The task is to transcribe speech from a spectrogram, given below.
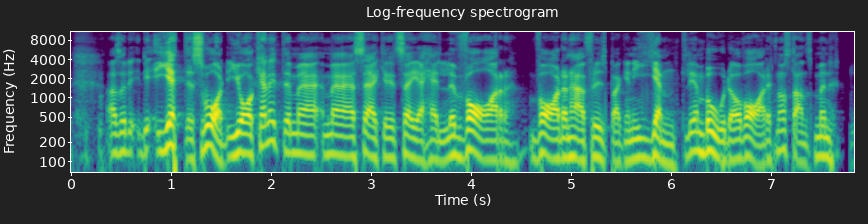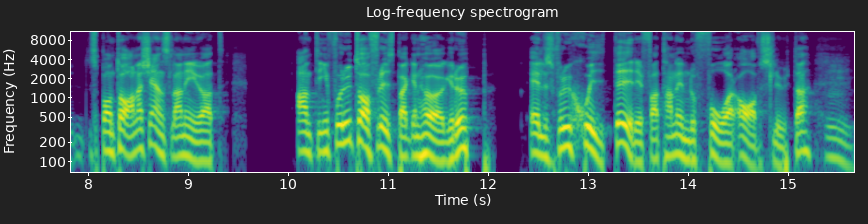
alltså det, det, är jättesvårt. Jag kan inte med, med säkerhet säga heller var, var den här frisparken egentligen borde ha varit någonstans, men spontana känslan är ju att antingen får du ta frisparken högre upp, eller så får du skita i det för att han ändå får avsluta. Mm.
